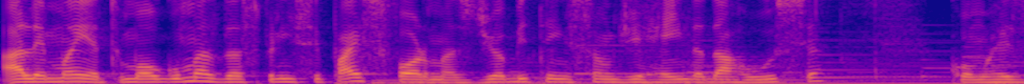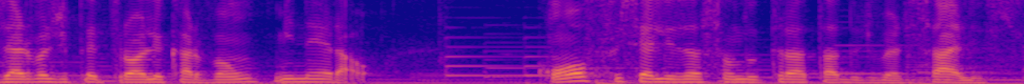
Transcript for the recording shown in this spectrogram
A Alemanha tomou algumas das principais formas de obtenção de renda da Rússia, como reserva de petróleo e carvão mineral. Com a oficialização do Tratado de Versalhes,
